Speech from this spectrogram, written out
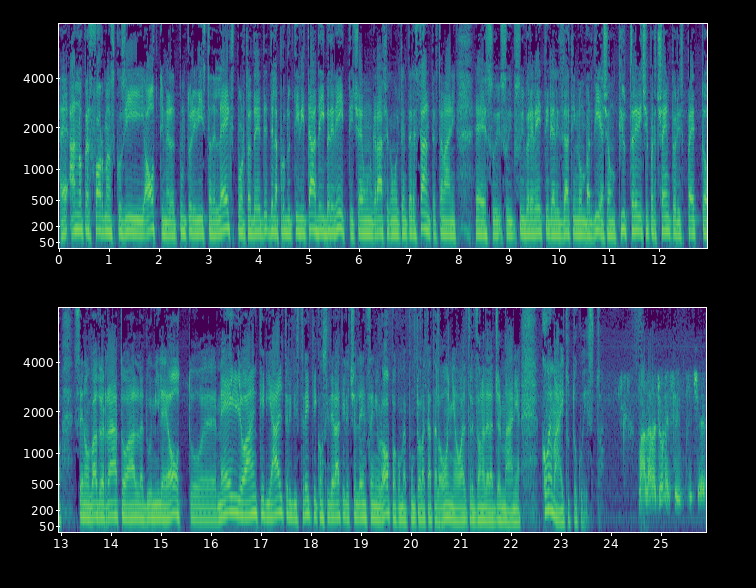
eh, hanno performance così ottime dal punto di vista dell'export, de, de, della produttività, dei brevetti? C'è un grafico molto interessante stamani eh, sui, sui, sui, brevetti realizzati in Lombardia, c'è un più 13% rispetto, se non vado errato, al 2008, eh, meglio anche di altri distretti considerati l'eccellenza in Europa, come appunto la Catalogna o altre zone della Germania. Come mai tutto questo? Ma la ragione è semplice.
